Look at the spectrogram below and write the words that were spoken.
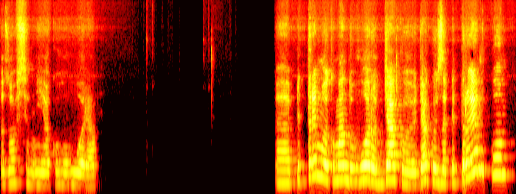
зовсім ніякого горя. Е, Підтримую команду вгору. Дякую, дякую за підтримку.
